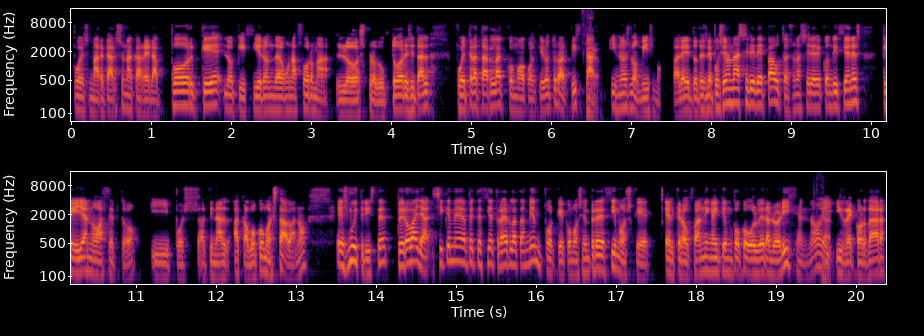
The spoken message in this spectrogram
pues marcarse una carrera, porque lo que hicieron de alguna forma los productores y tal fue tratarla como a cualquier otro artista. Claro. Y no es lo mismo, ¿vale? Entonces le pusieron una serie de pautas, una serie de condiciones que ella no aceptó y pues al final acabó como estaba, ¿no? Es muy triste, pero vaya, sí que me apetecía traerla también porque como siempre decimos que el crowdfunding hay que un poco volver al origen, ¿no? y recordar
